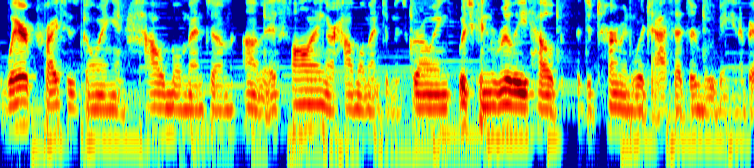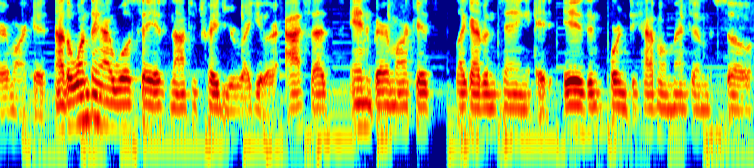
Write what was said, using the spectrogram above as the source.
where price is going and how momentum um, is falling or how momentum is growing, which can really help determine which assets are moving in a bear market. Now, the one thing I will say is not to trade your regular assets in bear markets. Like I've been saying, it is important to have momentum. So,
